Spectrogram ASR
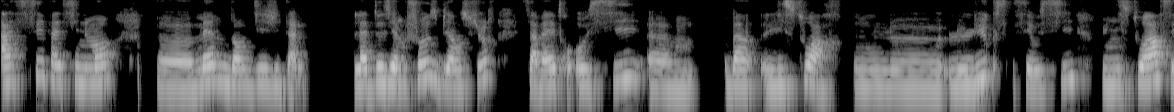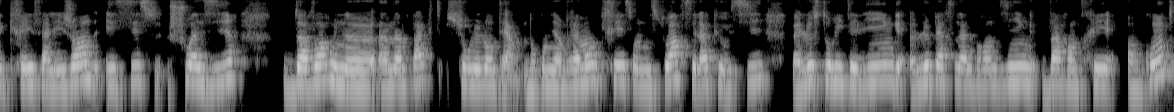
assez facilement, euh, même dans le digital. La deuxième chose, bien sûr, ça va être aussi euh, ben, l'histoire. Le, le, luxe, c'est aussi une histoire, c'est créer sa légende et c'est choisir d'avoir un impact sur le long terme. Donc on vient vraiment créer son histoire. C'est là que aussi ben, le storytelling, le personal branding va rentrer en compte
